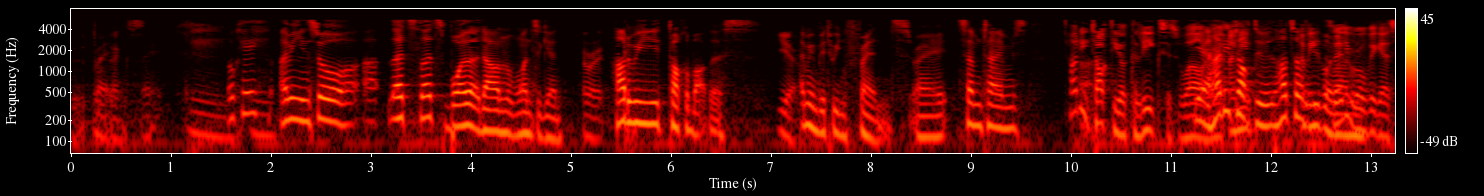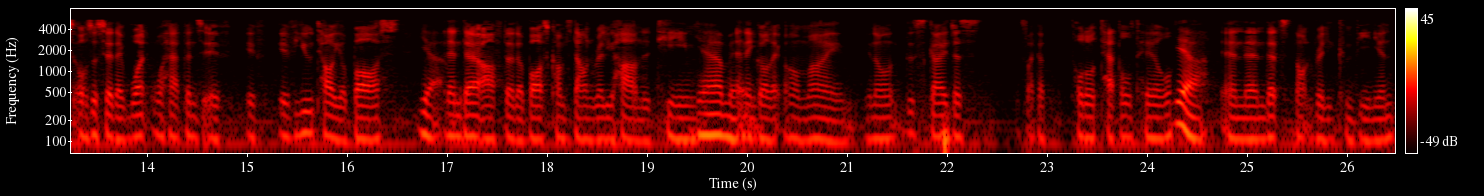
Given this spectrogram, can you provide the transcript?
to, to right, things. right. Mm, Okay, mm. I mean, so uh, let's let's boil it down once again. All right. How do we talk about this? Yeah. I mean, between friends, right? Sometimes, How do you talk to your colleagues as well? yeah. How do you I talk mean, to how talk I to mean, people? clearly? Rovig has also said that what what happens if if if you tell your boss, Yeah, then thereafter the boss comes down really hard on the team, yeah, man. and they go like, oh my, you know, this guy just is like a total tattletale, yeah, and then that's not really convenient.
